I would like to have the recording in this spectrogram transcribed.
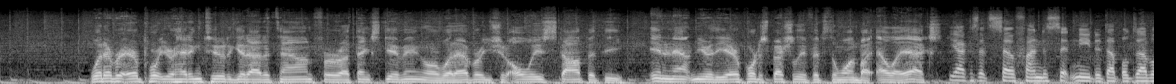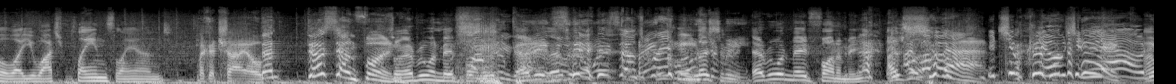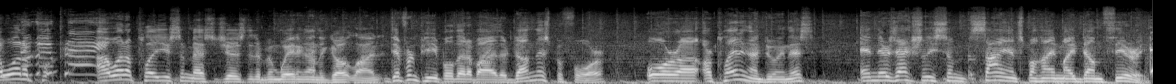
whatever airport you're heading to to get out of town for uh, Thanksgiving or whatever. You should always stop at the In and Out near the airport, especially if it's the one by LAX. Yeah, because it's so fun to sit and eat a double double while you watch planes land. Like a child. That does sound fun. So everyone made fun of you guys. Every- every- it sounds great. Listen, everyone made fun of me. I, just I love that. It's so cute and loud. I want to. I want to play you some messages that have been waiting on the goat line. Different people that have either done this before or uh, are planning on doing this, and there's actually some science behind my dumb theory.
